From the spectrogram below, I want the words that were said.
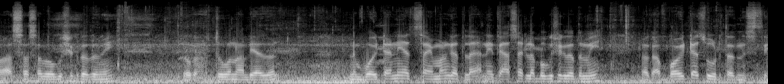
असं असं बघू शकता तुम्ही. बघा दोन आले अजून. आणि बोयटाने आज सायमन घातला आणि त्या साईडला बघू शकता तुम्ही. बघा बोयट्याच उडतात नुसते.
